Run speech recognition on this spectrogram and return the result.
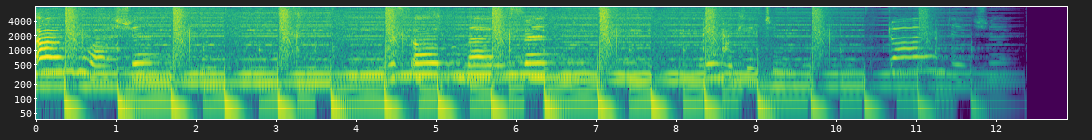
Oh. will.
